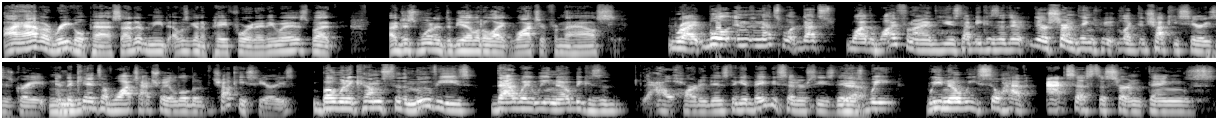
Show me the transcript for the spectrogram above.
I have a Regal pass. I didn't need. I was going to pay for it anyways, but I just wanted to be able to like watch it from the house. Right. Well, and, and that's what that's why the wife and I have used that because there there are certain things we like. The Chucky series is great, and the Mhm. kids have watched actually a little bit of the Chucky series. But when it comes to the movies, that way we know because of how hard it is to get babysitters these days. Yeah. We we know we still have access to certain things,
